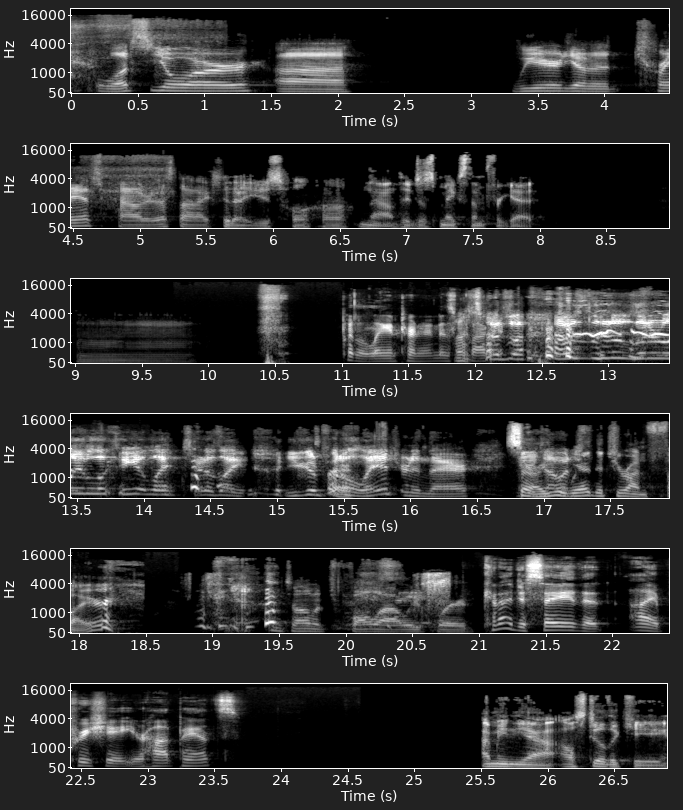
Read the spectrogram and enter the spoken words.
What's your uh weird? You have a trance powder. That's not actually that useful, huh? no, it just makes them forget. Hmm. Put a lantern in his I was, pocket. I was literally, literally looking at lantern. I was like, you could put a lantern in there. So, are how you much- aware that you're on fire? You can tell how much Fallout we played. Can I just say that I appreciate your hot pants? I mean, yeah, I'll steal the key,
